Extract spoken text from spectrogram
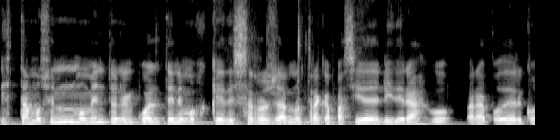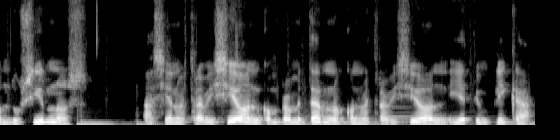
Estamos en un momento en el cual tenemos que desarrollar nuestra capacidad de liderazgo para poder conducirnos hacia nuestra visión, comprometernos con nuestra visión, y esto implica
